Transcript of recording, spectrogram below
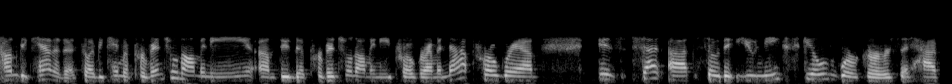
come to Canada, so I became a provincial nominee um, through the provincial nominee program, and that program is set up so that unique skilled workers that have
